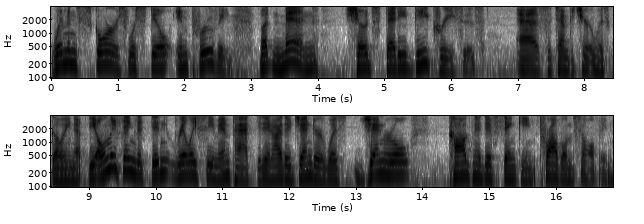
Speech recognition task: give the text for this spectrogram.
Women's scores were still improving, but men showed steady decreases as the temperature was going up. The only thing that didn't really seem impacted in either gender was general cognitive thinking, problem solving,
